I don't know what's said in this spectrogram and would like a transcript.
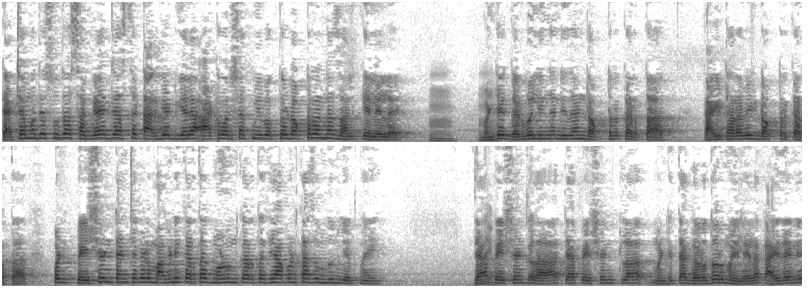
त्याच्यामध्ये सुद्धा सगळ्यात जास्त टार्गेट गेल्या आठ वर्षात मी बघतो डॉक्टरांना झालं केलेलं आहे. म्हणजे गर्भलिंग निदान डॉक्टर करतात काही ठराविक डॉक्टर करतात पण पेशंट त्यांच्याकडे मागणी करतात म्हणून करतात हे आपण का समजून घेत नाही? त्या पेशंटला त्या पेशंटला म्हणजे त्या गरोदर महिलेला कायद्याने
